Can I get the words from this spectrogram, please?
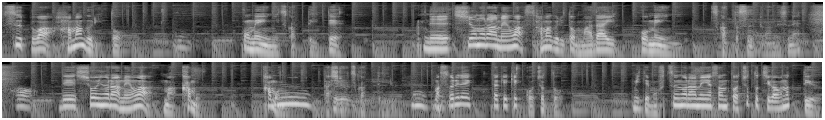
スープはハマグリと、をメインに使っていて、で、塩のラーメンはハマグリとマダイをメインに使ったスープなんですね。はで、醤油のラーメンは、まあ、カモ。カあ。モのうん。出汁を使っている。うんまあ、それでだけ結構ちょっと見ても普通のラーメン屋さんとはちょっと違うなっていう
